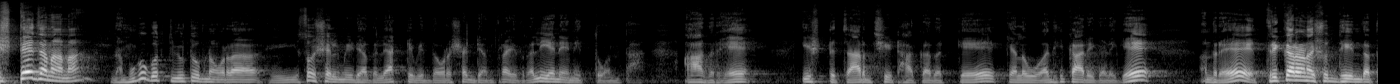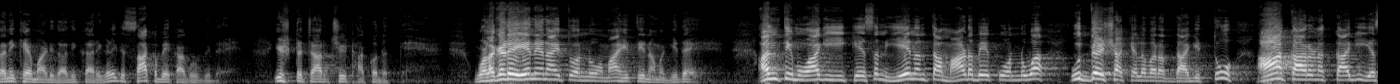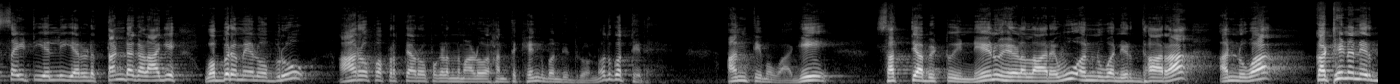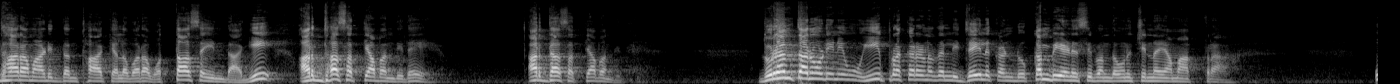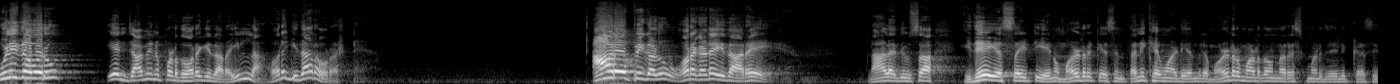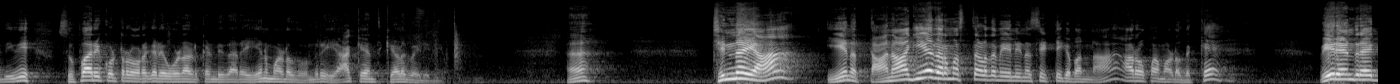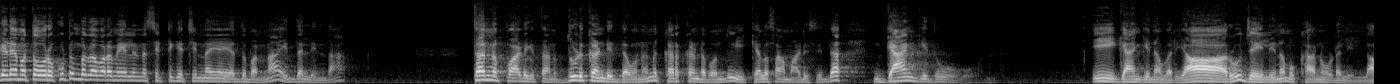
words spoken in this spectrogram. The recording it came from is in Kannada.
ಇಷ್ಟೇ ಜನನ, ನಮಗೂ ಗೊತ್ತು ಯೂಟ್ಯೂಬ್ನವರ ಈ ಸೋಷಿಯಲ್ ಮೀಡಿಯಾದಲ್ಲಿ ಆ್ಯಕ್ಟಿವ್ ಇದ್ದವರ ಷಡ್ಯಂತ್ರ ಇದರಲ್ಲಿ ಏನೇನಿತ್ತು ಅಂತ. ಆದರೆ ಇಷ್ಟು ಚಾರ್ಜ್ ಶೀಟ್ ಹಾಕೋದಕ್ಕೆ ಕೆಲವು ಅಧಿಕಾರಿಗಳಿಗೆ, ಅಂದರೆ ತ್ರಿಕರಣ ಶುದ್ಧಿಯಿಂದ ತನಿಖೆ ಮಾಡಿದ ಅಧಿಕಾರಿಗಳಿಗೆ ಸಾಕಬೇಕಾಗೋಗಿದೆ. ಇಷ್ಟು ಚಾರ್ಜ್ ಶೀಟ್ ಹಾಕೋದಕ್ಕೆ. ಒಳಗಡೆ ಏನೇನಾಯಿತು ಅನ್ನುವ ಮಾಹಿತಿ ನಮಗಿದೆ. ಅಂತಿಮವಾಗಿ ಈ ಕೇಸನ್ನು ಏನಂತ ಮಾಡಬೇಕು ಅನ್ನುವ ಉದ್ದೇಶ ಕೆಲವರದ್ದಾಗಿತ್ತು. ಆ ಕಾರಣಕ್ಕಾಗಿ ಎಸ್ ಐ ಟಿಯಲ್ಲಿ ಎರಡು ತಂಡಗಳಾಗಿ ಒಬ್ಬರ ಮೇಲೊಬ್ಬರು ಆರೋಪ ಪ್ರತ್ಯಾರೋಪಗಳನ್ನು ಮಾಡುವ ಹಂತಕ್ಕೆ ಹೆಂಗೆ ಬಂದಿದ್ರು ಅನ್ನೋದು ಗೊತ್ತಿದೆ. ಅಂತಿಮವಾಗಿ ಸತ್ಯ ಬಿಟ್ಟು ಇನ್ನೇನು ಹೇಳಲಾರೆವು ಅನ್ನುವ ನಿರ್ಧಾರ, ಅನ್ನುವ ಕಠಿಣ ನಿರ್ಧಾರ ಮಾಡಿದ್ದಂಥ ಕೆಲವರ ಒತ್ತಾಸೆಯಿಂದಾಗಿ ಅರ್ಧ ಸತ್ಯ ಬಂದಿದೆ. ಅರ್ಧ ಸತ್ಯ ಬಂದಿದೆ. ದುರಂತ ನೋಡಿ ನೀವು ಈ ಪ್ರಕರಣದಲ್ಲಿ ಜೈಲು ಕಂಡು ಕಂಬಿ ಎಣಿಸಿ ಬಂದವನು ಚಿನ್ನಯ್ಯ ಮಾತ್ರ. ಉಳಿದವರು ಏನು ಜಾಮೀನು ಪಡೆದು ಹೊರಗಿದಾರ? ಇಲ್ಲ, ಹೊರಗಿದಾರ ಅವರಷ್ಟೇ ಆರೋಪಿಗಳು ಹೊರಗಡೆ ಇದ್ದಾರೆ. ನಾಳೆ ದಿವಸ ಇದೇ ಎಸ್ ಐ ಟಿ ಏನು ಮರ್ಡರ್ ಕೇಸಿನ ತನಿಖೆ ಮಾಡಿ ಅಂದರೆ ಮರ್ಡರ್ ಮಾಡಿದವನ್ನ ಅರೆಸ್ಟ್ ಮಾಡಿ ಜೈಲಿಗೆ ಕಳಿಸಿದ್ದೀವಿ ಸುಪಾರಿ ಕೊಟ್ಟರು ಹೊರಗಡೆ ಓಡಾಡ್ಕೊಂಡಿದ್ದಾರೆ. ಏನು ಮಾಡೋದು ಅಂದರೆ ಯಾಕೆ ಅಂತ ಕೇಳಬೇಡಿ ನೀವು? ಚಿನ್ನಯ್ಯ ಏನು ತಾನಾಗಿಯೇ ಧರ್ಮಸ್ಥಳದ ಮೇಲಿನ ಸಿಟ್ಟಿಗೆ ಬನ್ನ ಆರೋಪ ಮಾಡೋದಕ್ಕೆ? ವೀರೇಂದ್ರ ಹೆಗ್ಗಡೆ ಮತ್ತು ಅವರ ಕುಟುಂಬದವರ ಮೇಲಿನ ಸಿಟ್ಟಿಗೆ ಚಿನ್ನಯ್ಯ ಎದ್ದು ಬನ್ನ ಇದ್ದಲ್ಲಿಂದ? ತನ್ನ ಪಾಡಿಗೆ ತಾನು ದುಡ್ಕೊಂಡಿದ್ದವನನ್ನು ಕರ್ಕೊಂಡು ಬಂದು ಈ ಕೆಲಸ ಮಾಡಿಸಿದ್ದ ಗ್ಯಾಂಗ್ ಇದು ಈ ಗ್ಯಾಂಗಿನವರು ಯಾರೂ ಜೈಲಿನ ಮುಖ ನೋಡಲಿಲ್ಲ.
